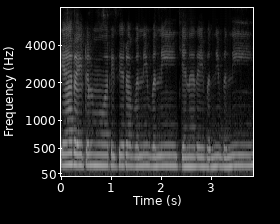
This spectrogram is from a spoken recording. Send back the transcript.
ಯಾರು ಐಡಲ್ ಮೂವರ್ ಇದ್ದೀರಾ ಬನ್ನಿ ಬನ್ನಿ. ಜನರೇ, ಬನ್ನಿ ಬನ್ನಿ.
